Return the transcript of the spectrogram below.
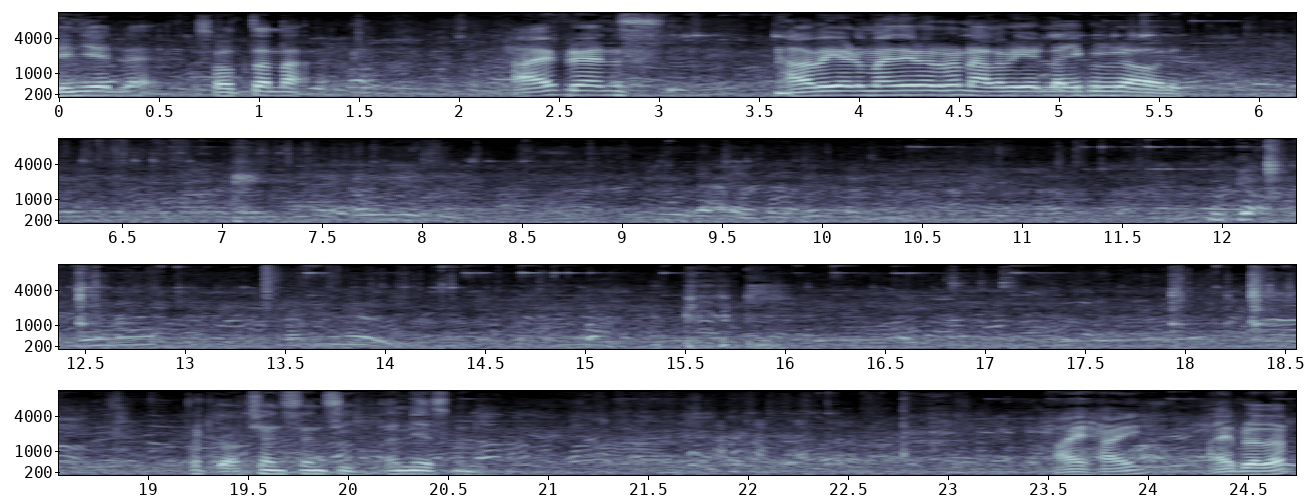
ఏం చేయట్లే? సొత్తన్న హాయ్ ఫ్రెండ్స్. నలభై ఏడు మంది నలభై ఏడు లైకులు రావాలి. పట్టుకో సెన్సి సెన్సి అన్నీ వేసుకుంటా hi hi. Hi brother.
